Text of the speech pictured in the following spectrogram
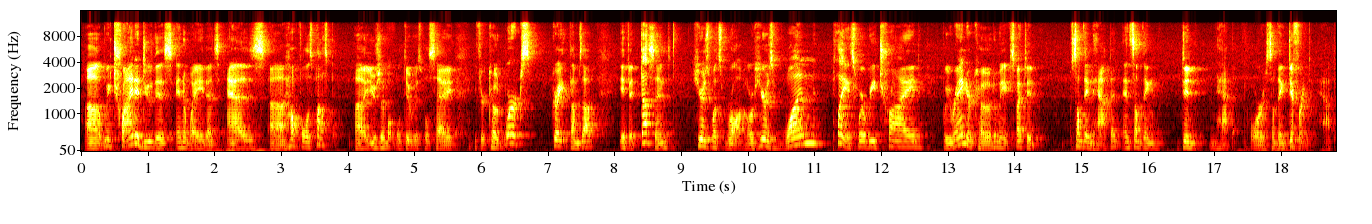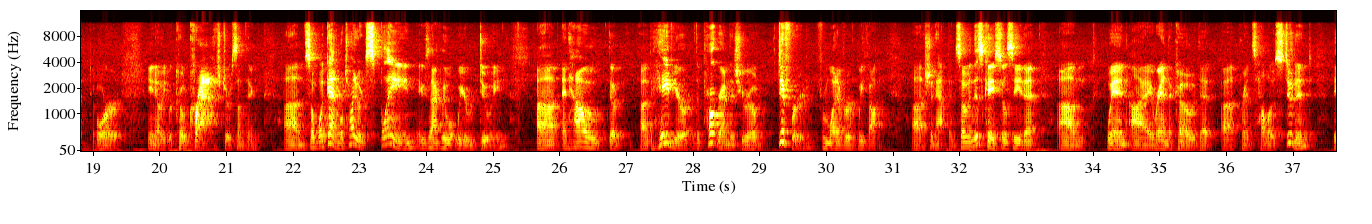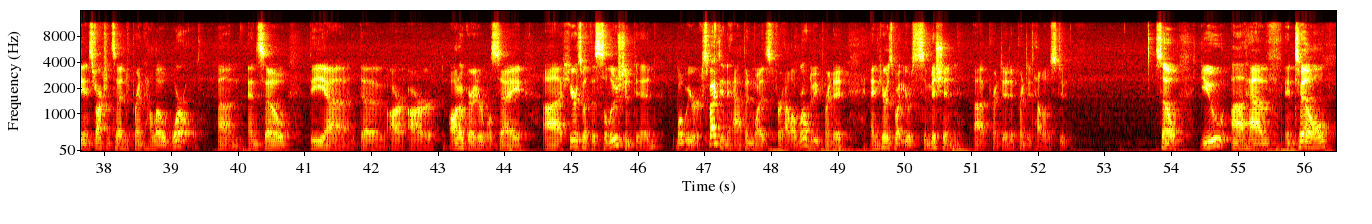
Uh, we try to do this in a way that's as uh, helpful as possible. Uh, usually what we'll do is we'll say, if your code works, great, thumbs up. If it doesn't, here's what's wrong. Or here's one place where we tried, we ran your code and we expected something to happen and something didn't happen or something different happened or you know your code crashed or something um, so again, we'll try to explain exactly what we were doing uh, and how the uh, behavior of the program that you wrote differed from whatever we thought uh, should happen. So in this case, you'll see that um, when I ran the code that uh, prints hello student, the instruction said to print hello world. Um, and so the, uh, the, our, our auto grader will say, uh, here's what the solution did. What we were expecting to happen was for hello world to be printed, and here's what your submission uh, printed. It printed hello student. So you uh, have until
